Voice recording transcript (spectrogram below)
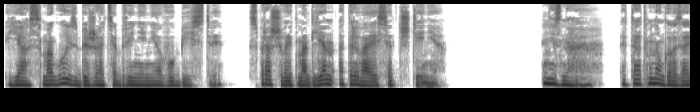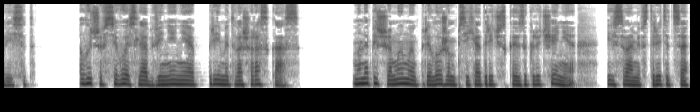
«Я смогу избежать обвинения в убийстве?» — спрашивает Мадлен, отрываясь от чтения. «Не знаю. Это от многого зависит. Лучше всего, если обвинение примет ваш рассказ. Мы напишем им и приложим психиатрическое заключение, и с вами встретится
